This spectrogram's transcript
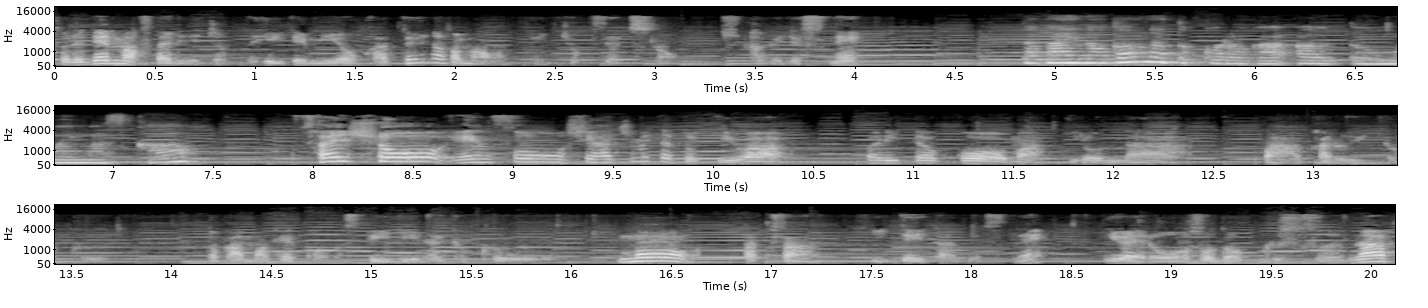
それでまあ二人でちょっと弾いてみようかというのがまあ本当に直接のきっかけですね。お互いのどんなところが合うと思いますか？最初演奏をし始めた時は、割とこう、まあ、いろんな、まあ、明るい曲とか、まあ、結構スピーディーな曲もたくさん弾いていたんですね。いわゆるオーソドックスな、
